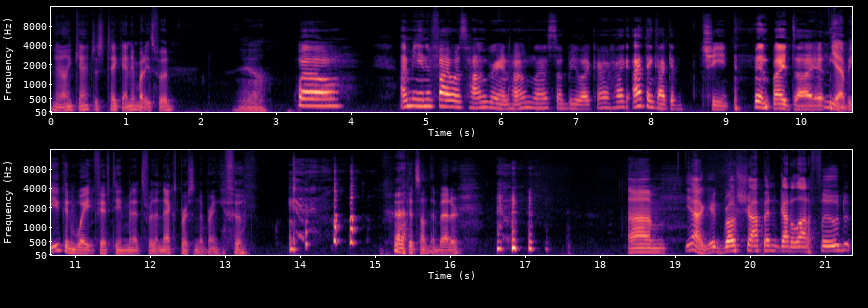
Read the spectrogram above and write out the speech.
You know, you can't just take anybody's food. Yeah. Well, I mean, if I was hungry and homeless, I'd be like, oh, I, I think I could cheat in my diet. Yeah, but you can wait 15 minutes for the next person to bring you food. Get something better. um, yeah, good grocery shopping. Got a lot of food.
